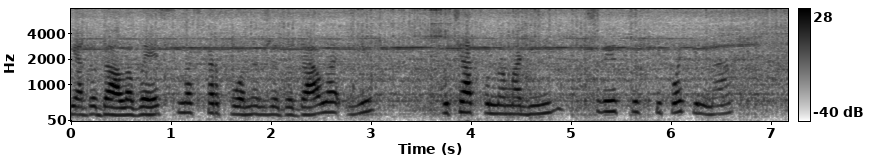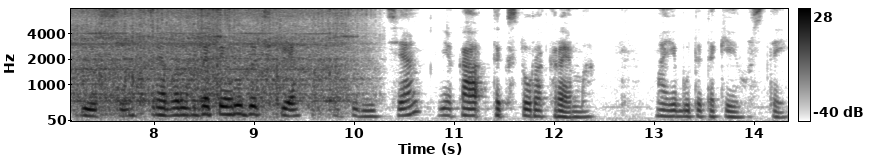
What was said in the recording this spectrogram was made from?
Я додала весь маскарпоне, вже додала і спочатку на малій швидкості, потім на більшій. Треба розбити грудочки. Дивіться, яка текстура крема. Має бути такий густий.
